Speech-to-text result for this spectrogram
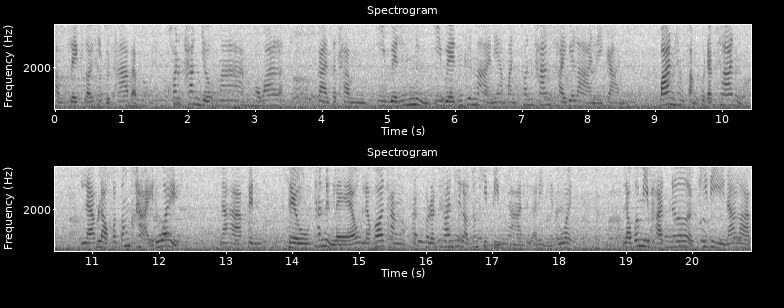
เอ่อทำ Flex 104.5แบบค่อนข้างเยอะมาก เพราะว่าการจะทำอีเวนต์หนึ่งอีเวนต์ขึ้นมาเนี่ยมันค่อนข้างใช้เวลาในการปั้นทางฝั่งโปรดักชันแล้วเราก็ต้องขายด้วยนะคะเป็นเซลล์ท่านหนึ่งแล้ว แล้วก็ทางโปรดักชันที่เราต้องคิดทีมงานหรืออะไรอย่างเงี้ยด้วย เราก็มีพาร์ทเนอร์ที่ดีน่ารัก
